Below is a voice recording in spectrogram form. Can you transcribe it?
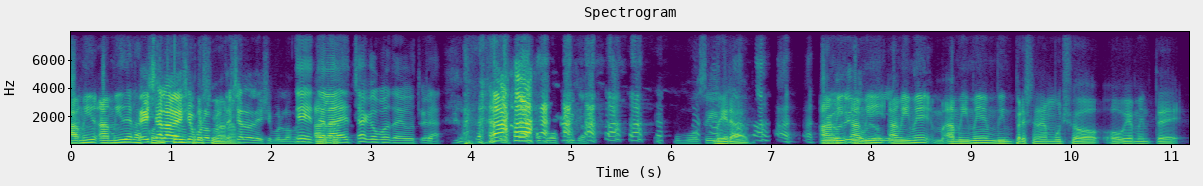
a mí, a mí de las echa cosas la que me leche por lo menos, echa la leche por lo Sí, menos. te Ah, la echa como te gusta. Mira, a Yo mí, digo, a yo mí, digo. a mí me, a mí me impresiona mucho, obviamente,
